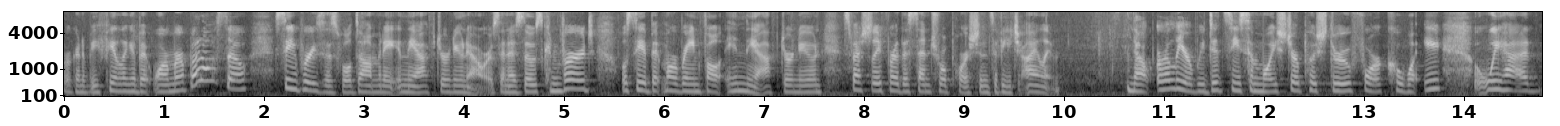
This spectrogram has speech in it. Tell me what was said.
We're going to be feeling a bit warmer, but also sea breezes will dominate in the afternoon hours. And as those converge, we'll see a bit more rainfall in the afternoon, especially for the central portions of each island. Now, earlier we did see some moisture push through for Kauai. We had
